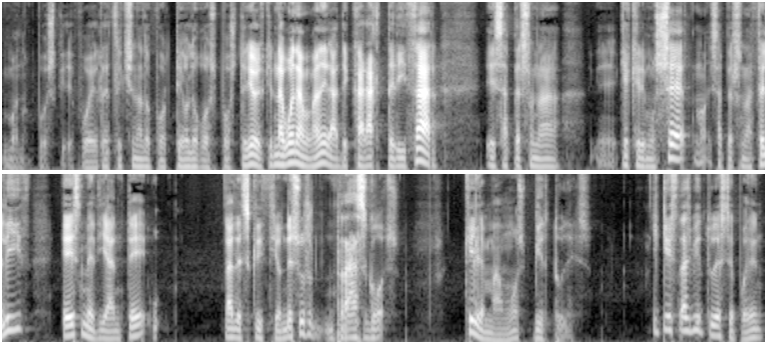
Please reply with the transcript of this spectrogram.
bueno, pues que fue reflexionado por teólogos posteriores, que una buena manera de caracterizar esa persona eh, que queremos ser, esa persona feliz, es mediante la descripción de sus rasgos que llamamos virtudes. Y que estas virtudes se pueden,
